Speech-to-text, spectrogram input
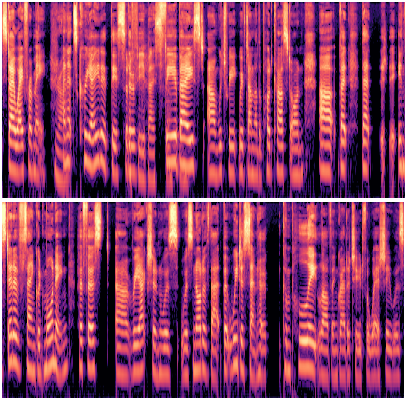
stay away from me. Right. And it's created this sort the of fear based, fear based, um, which we we've done another podcast on. Uh, but that instead of saying good morning, her first uh, reaction was was not of that. But we just sent her complete love and gratitude for where she was,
